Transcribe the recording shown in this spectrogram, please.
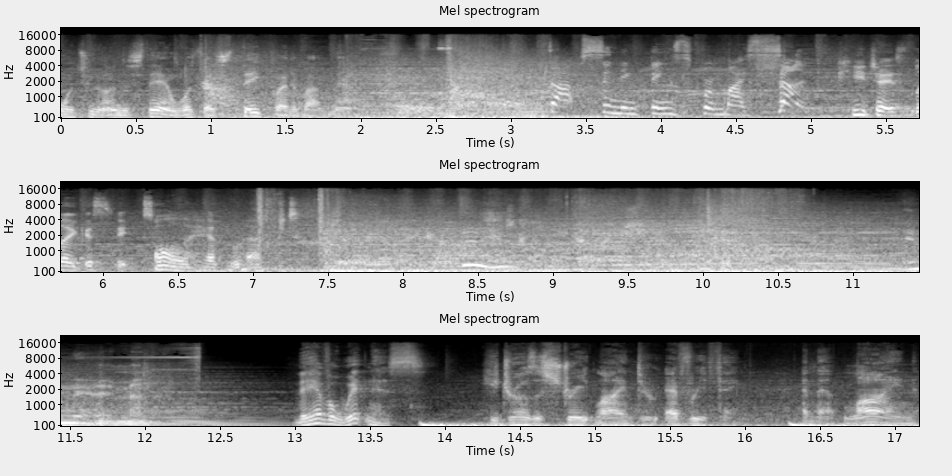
Want you to understand what's at stake right about now. Stop sending things for my son. PJ's legacy. It's all I have left. Amen. They have a witness. He draws a straight line through everything, and that line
